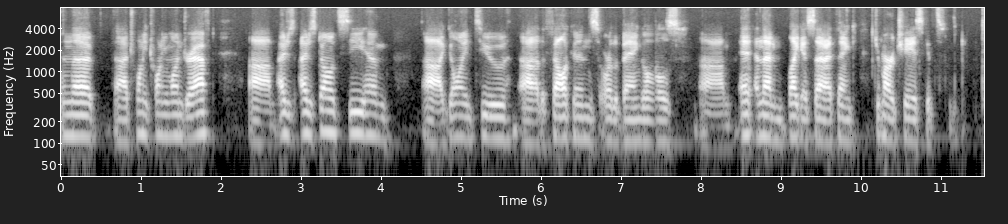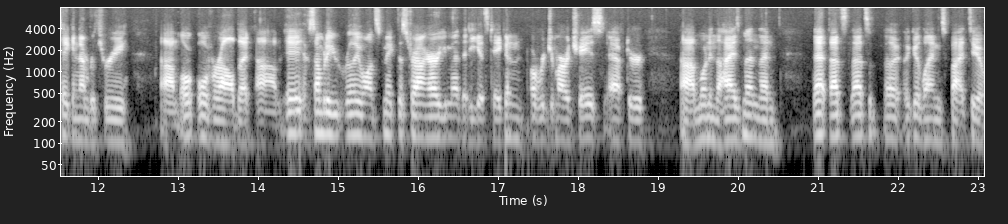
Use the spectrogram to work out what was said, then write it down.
in the uh, 2021 draft. Um, I just I just don't see him uh, going to uh, the Falcons or the Bengals. Um, and, and, then, like I said, I think Ja'Marr Chase gets taken number three um, o- overall. But um, if somebody really wants to make the strong argument that he gets taken over Ja'Marr Chase after um, winning the Heisman, then that that's that's a, a good landing spot too.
